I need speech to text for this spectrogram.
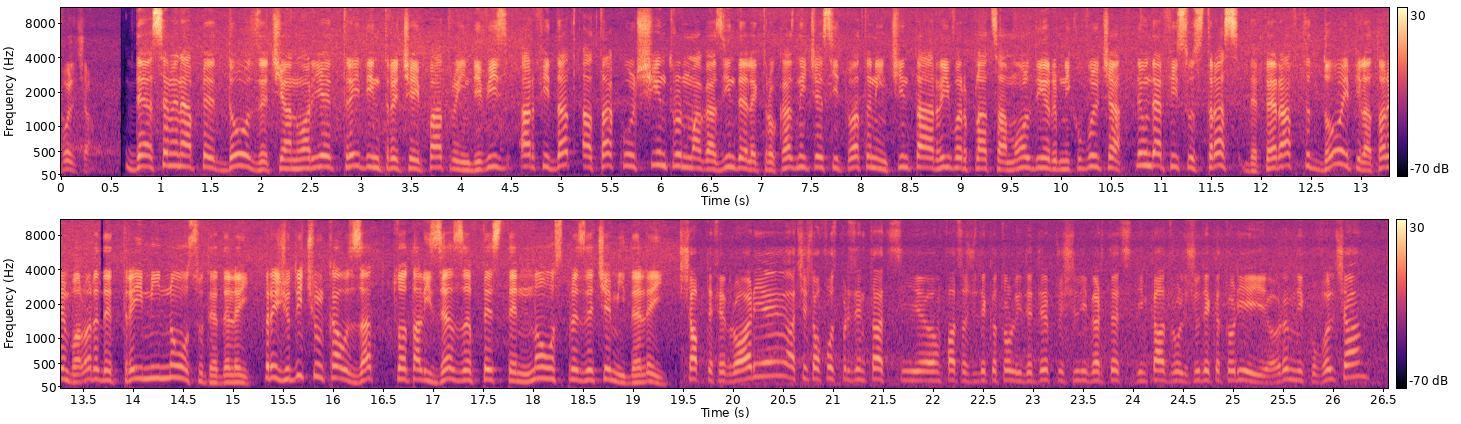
Vâlcea. De asemenea, pe 20 ianuarie, trei dintre cei patru indivizi ar fi dat atacul și într-un magazin de electrocasnice situat în incinta River Plaza Mall din Râmnicu Vâlcea, de unde ar fi sustras de pe raft două epilatoare în valoare de 3900 de lei. Prejudiciul cauzat totalizează peste 19.000 de lei. 7 februarie, aceștia au fost prezentați în fața judecătorului de drepturi și libertăți din cadrul judecătoriei Râmnicu Vâlcea, Uh,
